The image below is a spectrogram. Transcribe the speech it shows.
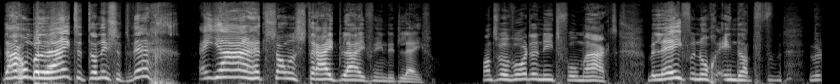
Daarom beleid het, dan is het weg. En ja, het zal een strijd blijven in dit leven. Want we worden niet volmaakt. We leven nog in dat. We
